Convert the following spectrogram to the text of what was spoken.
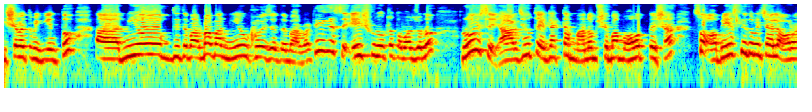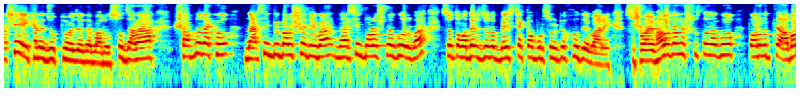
হিসেবে তুমি কিন্তু নিয়োগ দিতে পারবা বা নিয়োগ হয়ে যেতে পারবা। ঠিক আছে? এই সুযোগটা তোমার জন্য রয়েছে। আর যেহেতু এটা একটা মানব সেবা মহৎ পেশা সো অবভিয়াসলি তুমি চাইলে অনাসে এখানে যুক্ত হয়ে যেতে পারো। সো যারা স্বপ্ন দেখো নার্সিং প্রিপারেশন নেবা নার্সিং পড়াশোনা করবা সো তোমাদের জন্য বেস্ট একটা অপরচুনিটি হতে পারে। সো সবাই ভালো থাকো, সুস্থ থাকো পরবর্তী আবার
